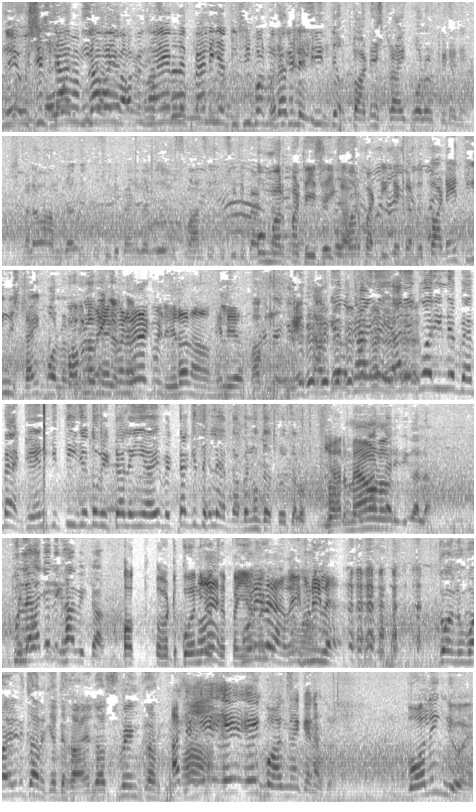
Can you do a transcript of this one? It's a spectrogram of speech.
ਨਹੀਂ ਉਸੇ ਟਾਈਮ ਹਮਜ਼ਾ ਭਾਈ ਵਾਪਸ ਆਏ ਇਹਨਾਂ ਨੇ ਪਹਿਲੀ ਜਾਂ ਦੂਸਰੀ ਬਾਲ ਵਿਕਟ ਲੈ ਲਈ ਤੁਹਾਡੇ ਸਟ੍ਰਾਈਕ ਬੋਲਰ ਕਿਹੜੇ ਨੇ ਮਤਲਬ ਹਮਜ਼ਾ ਤੇ ਤੁਸੀਂ ਡਿਪੈਂਡ ਕਰਦੇ ਹੋ ਉਸਮਾਨ ਤੇ ਤੁਸੀਂ ਡਿਪੈਂਡ ਉਮਰ ਪੱਟੀ ਸਹੀ ਕਰ ਉਮਰ ਪੱਟੀ ਤੇ ਕਰ ਦੋ ਤੁਹਾਡੇ ਤਿੰਨ ਸਟ੍ਰਾਈਕ ਬੋਲਰ ਪਬਲੋ ਇੱਕ ਮਿੰਟ ਇਹਦਾ ਨਾਮ ਮਿਲਿਆ ਪਬਲੋ ਮੈਂ ਤਾਂ ਕਿ ਵਿਖਾਇਆ ਯਾਰ ਇੱਕ ਵਾਰ ਇਹਨੇ ਬੈਕ ਗੇਨ ਕੀਤੀ ਜੇ ਤੋਂ ਵਿਕਟਾਂ ਲਈਆਂ ਇਹ ਵਿਕਟਾਂ ਕਿੱਥੇ ਲੈਂਦਾ ਮੈਨੂੰ ਦੱਸੋ ਚਲੋ ਯਾਰ ਮੈਂ ਹੁਣ- ਇਮਾਨਦਾਰੀ ਦੀ ਗੱਲ ਆ ਤੂੰ ਲੈ ਕੇ ਦਿਖਾ ਵਿਕਟਾਂ ਕੋਈ ਨਹੀਂ ਇੱਥੇ ਪਈਆਂ ਹੁਣੀ ਲੈ ਬਈ ਹੁਣੀ ਲੈ ਤੁਹਾਨੂੰ ਵਾਈਡ ਕਰਕੇ ਦਿਖਾਏਗਾ ਸਵਿੰਗ ਕਰਕੇ अच्छा ये, ये एक बात मैं कहना चाहता हूँ बॉलिंग जो है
